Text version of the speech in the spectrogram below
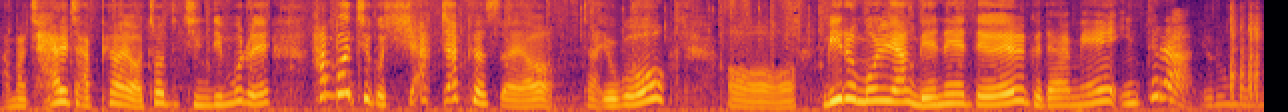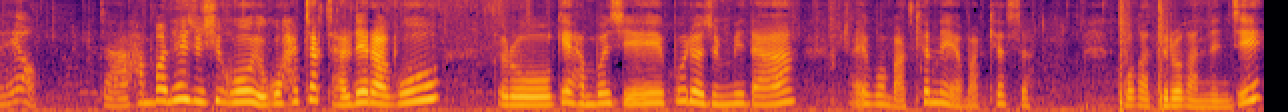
아마 잘 잡혀요. 저도 진딧물을 한 번 치고 샥 잡혔어요. 자 요거 어 미르몰량 매네들 그 다음에 인트라 이런 건데요 자, 한번 해주시고 요거 활짝 잘 되라고 요렇게 한 번씩 뿌려줍니다. 아이고 막혔네요. 막혔어. 뭐가 들어갔는지.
